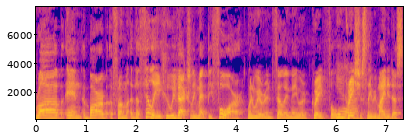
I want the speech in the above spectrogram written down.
Rob and Barb from the Philly, who we've actually met before when we were in Philly, and they were grateful, Yeah. graciously reminded us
